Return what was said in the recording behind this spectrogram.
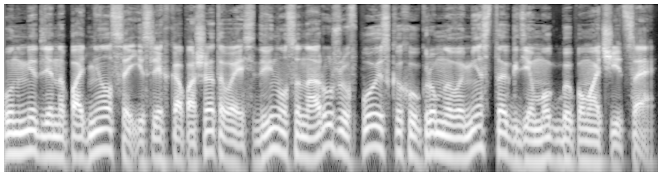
Он медленно поднялся и, слегка пошатываясь, двинулся наружу в поисках укромного места, где мог бы помочиться.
